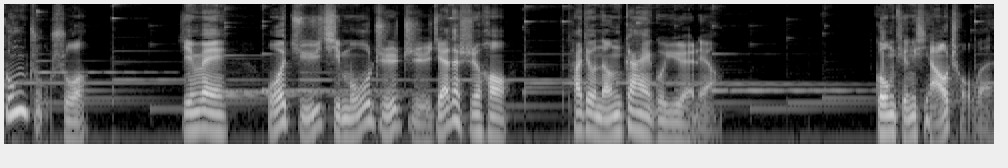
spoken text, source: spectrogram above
公主说：“因为我举起拇指指甲的时候，它就能盖过月亮。”宫廷小丑问：“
